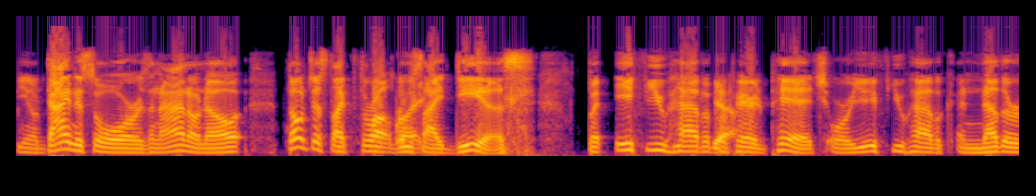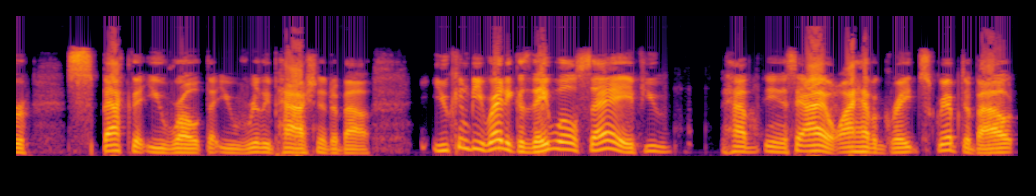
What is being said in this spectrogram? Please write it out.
you know, dinosaurs," and I don't know. Don't just like throw out loose ideas. But if you have a Yeah. prepared pitch, or if you have another spec that you wrote that you're really passionate about, you can be ready because they will say if you have, you know, say, "I, I have a great script about."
